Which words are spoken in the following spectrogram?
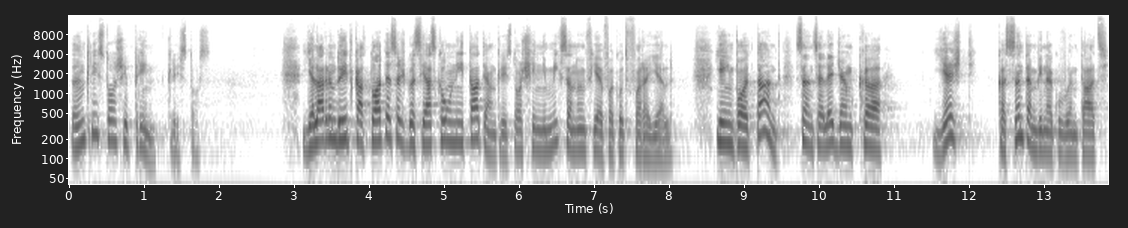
în Hristos și prin Hristos. El a rânduit ca toate să-și găsească unitatea în Hristos și nimic să nu fie făcut fără El. E important să înțelegem că ești, că suntem binecuvântați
